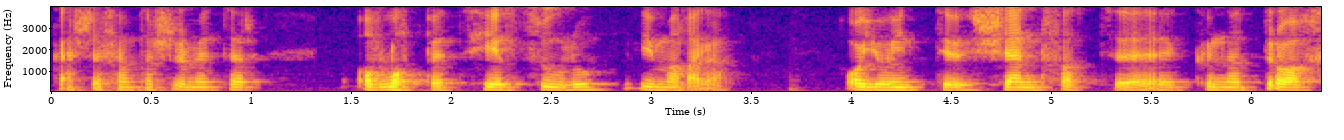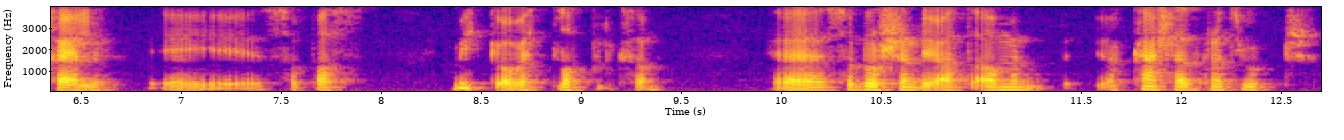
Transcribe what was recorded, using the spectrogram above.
kanske 15 kilometer av loppet helt solo i Malaga. Och jag är inte känd för att eh, kunna dra själv så pass mycket av ett lopp liksom. Eh, så då kände jag att ja, men jag kanske hade kunnat gjort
